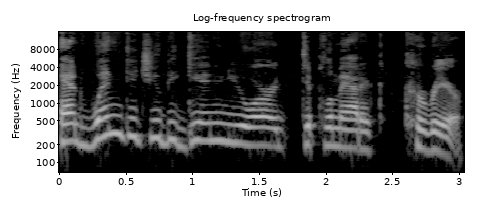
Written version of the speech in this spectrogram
And when did you begin your diplomatic career?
